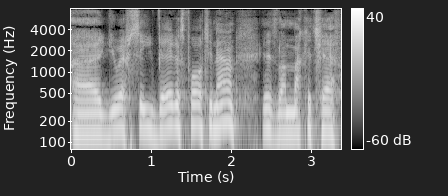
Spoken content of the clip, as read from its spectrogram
uh, UFC Vegas 49. Islam Makhachev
